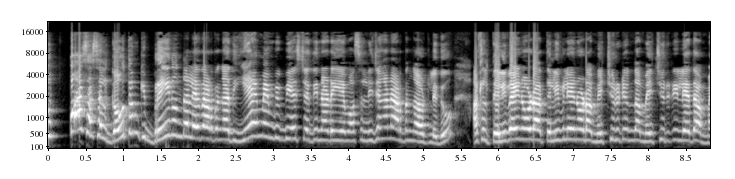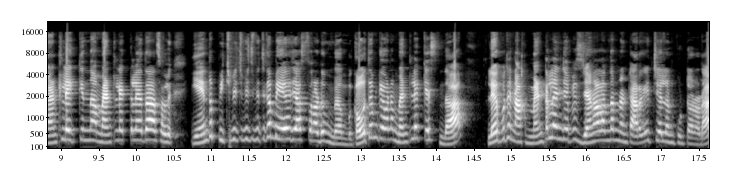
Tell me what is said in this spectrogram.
తుప్పాస్ అసలు గౌతమ్కి బ్రెయిన్ ఉందా లేదా అర్థం కాదు. ఏం ఎంబీబీఎస్ చదివినాడు ఏం అసలు నిజంగానే అర్థం కావట్లేదు. అసలు తెలివైనోడా తెలివి లేనోడా మెచ్యూరిటీ ఉందా మెచ్యూరిటీ లేదా మెంటల్ ఎక్కిందా మెంటల్ ఎక్కలేదా అసలు ఏందో పిచ్చి పిచ్చి పిచ్చి పిచ్చిగా బిహేవ్ చేస్తున్నాడు. గౌతమ్కి ఏమైనా మెంటల్ ఎక్కేస్తుందా? లేకపోతే నాకు మెంటల్ అని చెప్పేసి జనాలందరూ నన్ను టార్గెట్ చేయాలనుకుంటున్నాడా?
